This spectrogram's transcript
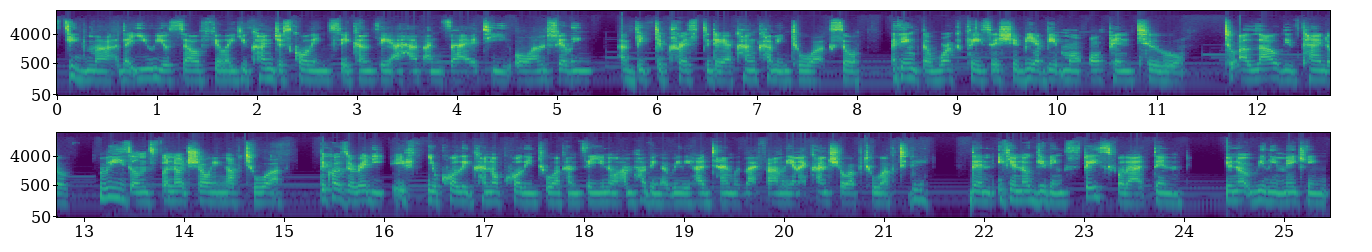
stigma that you yourself feel like you can't just call in sick and say, I have anxiety or I'm feeling a bit depressed today. I can't come into work. So I think the workplaces should be a bit more open to to allow these kind of reasons for not showing up to work. Because already, if your colleague cannot call into work and say, you know, I'm having a really hard time with my family and I can't show up to work today, then if you're not giving space for that, then you're not really making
